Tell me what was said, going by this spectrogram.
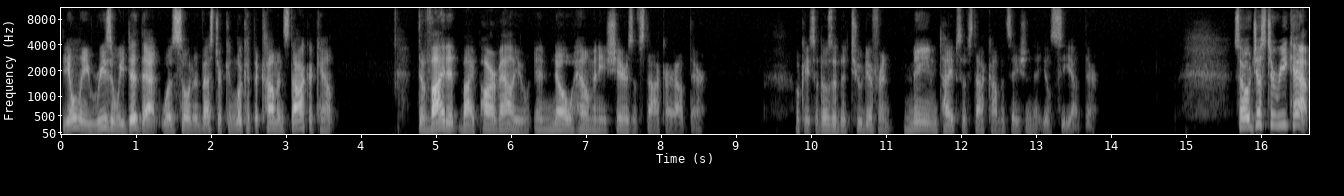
The only reason we did that was so an investor can look at the common stock account, divide it by par value, and know how many shares of stock are out there. Okay, so those are the two different main types of stock compensation that you'll see out there. So just to recap,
